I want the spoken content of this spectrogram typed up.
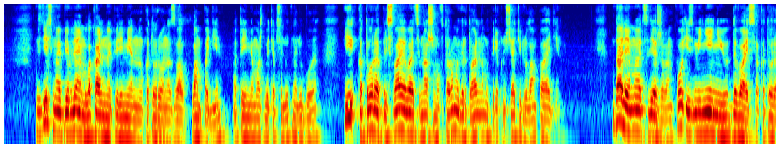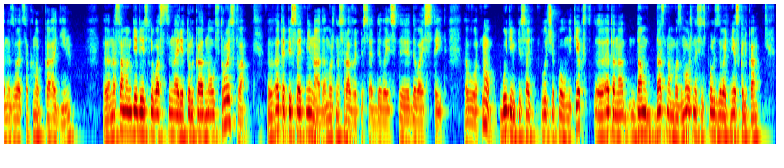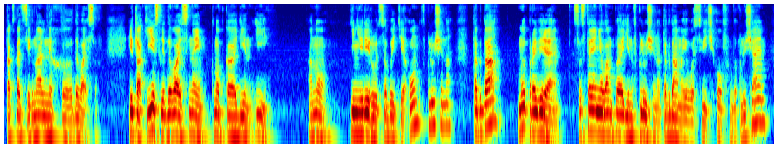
Здесь мы объявляем локальную переменную, которую он назвал lamp1, это имя может быть абсолютно любое, и которая присваивается нашему второму виртуальному переключателю лампа 1. Далее мы отслеживаем по изменению девайса, который называется кнопка 1, Э, на самом деле, если у вас сценарий только одно устройство, э, это писать не надо, можно сразу писать device, э, device state. Вот. Ну, будем писать лучше полный текст, это нам, даст нам возможность использовать несколько, так сказать, сигнальных девайсов. Итак, если device name кнопка 1 и оно генерирует событие on включено, тогда мы проверяем. Состояние лампы 1 включено, тогда мы его switch off выключаем.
